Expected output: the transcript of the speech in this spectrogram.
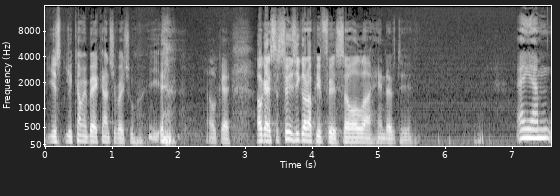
you're coming back, aren't you, Rachel? yeah. Okay. Okay, so Susie got up here first, so I'll uh, hand over to you. I, um,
